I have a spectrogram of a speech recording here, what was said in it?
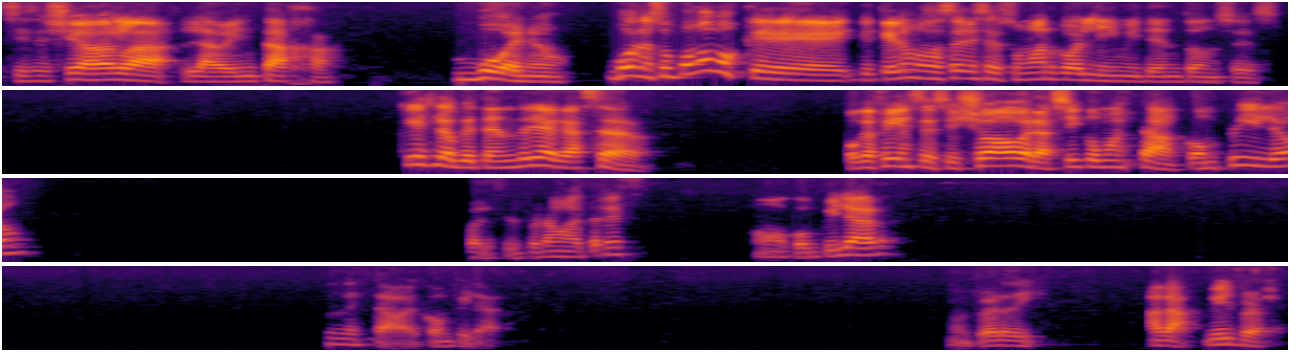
si- se llega a ver la, la ventaja. Bueno, bueno, supongamos que queremos hacer ese sumar con límite entonces. ¿Qué es lo que tendría que hacer? Porque fíjense, si yo ahora, así como está, compilo, ¿cuál es el programa 3? Vamos a compilar. ¿Dónde estaba el compilar? Me perdí. Acá, Build Project.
